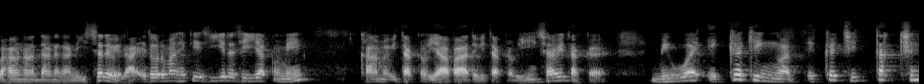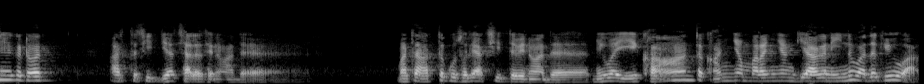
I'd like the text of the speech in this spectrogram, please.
භාවනා දාන ගන්න ඉස්සර වෙලා. එතකොට මම හිතියේ 100 100ක්ම මේ කාම විතක්ක ව්‍යාපාද විතක්ක විහිංසා විතක්ක මෙව්ව එකකින්වත් එක චිත්තක්ෂණයකටවත් අර්ථ සිද්ධිය සැලසෙනවද? මට අර්ථ කුසලයක් සිද්ධ වෙනවද? මෙව්ව ඒකාන්ත කන්‍යම් මරණ්‍යම් කියාගෙන ඉන්න වදකියවා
